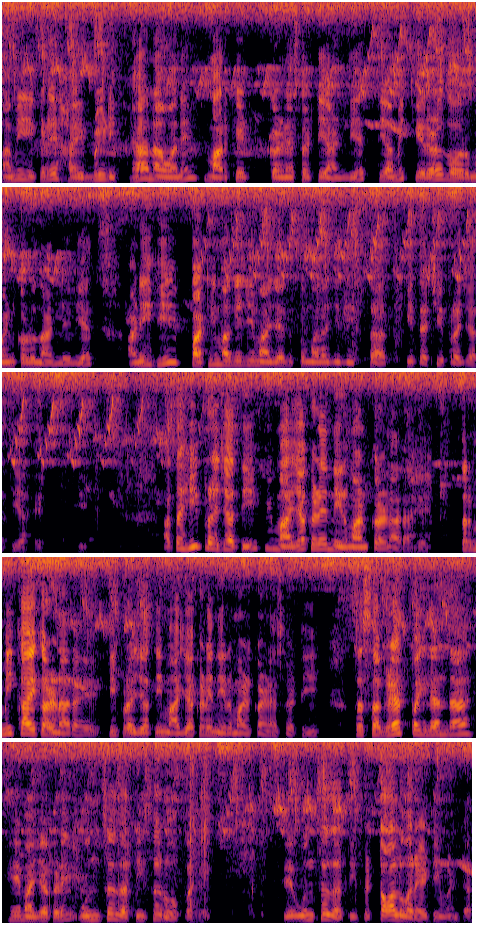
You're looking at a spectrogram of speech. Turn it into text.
आम्ही इकडे हायब्रिड ह्या नावाने मार्केट करण्यासाठी आणली आहेत. ती आम्ही केरळ गव्हर्नमेंटकडून आणलेली आहेत. आणि ही पाठीमागे जी माझ्या तुम्हाला जी दिसतात ही त्याची प्रजाती आहे. आता ही प्रजाती मी माझ्याकडे निर्माण करणार आहे. तर मी काय करणार आहे? ही प्रजाती माझ्याकडे निर्माण करण्यासाठी तर सगळ्यात पहिल्यांदा हे माझ्याकडे उंच जातीचं रोप आहे. हे उंच जातीचं टॉल व्हरायटी म्हणतात.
